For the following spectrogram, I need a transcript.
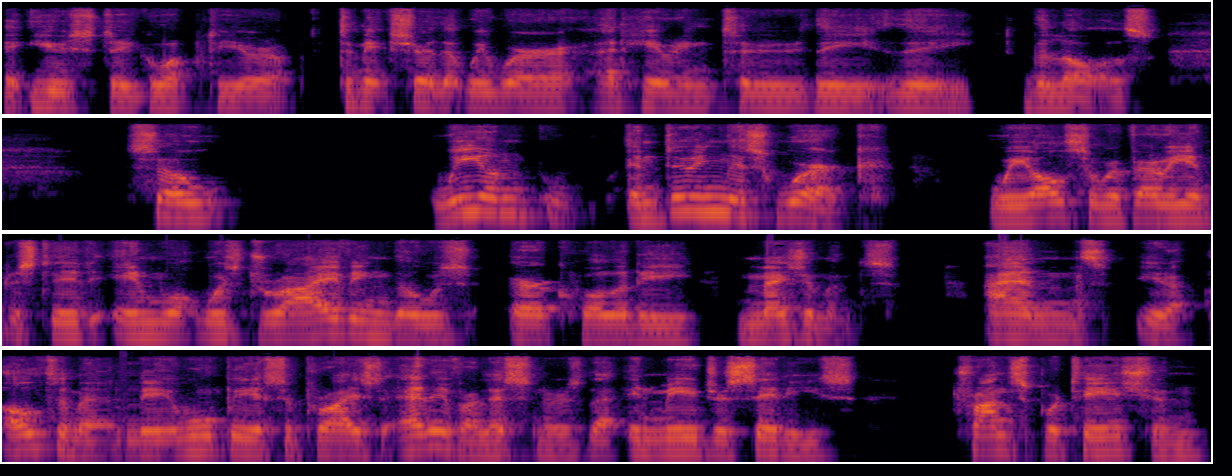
it used to go up to Europe to make sure that we were adhering to the the the laws. So we un, in doing this work, we also were very interested in what was driving those air quality measurements. And you know, ultimately, it won't be a surprise to any of our listeners that in major cities, transportation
